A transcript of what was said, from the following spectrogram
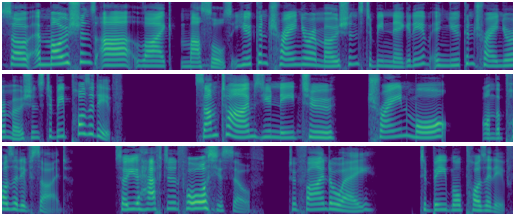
So, emotions are like muscles. You can train your emotions to be negative and you can train your emotions to be positive. Sometimes you need to train more on the positive side. So, you have to force yourself to find a way to be more positive.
